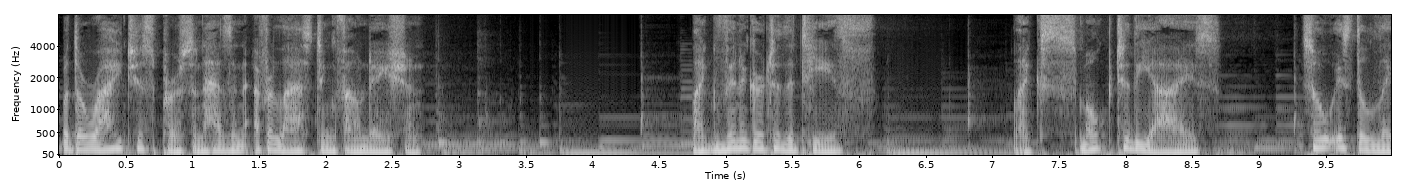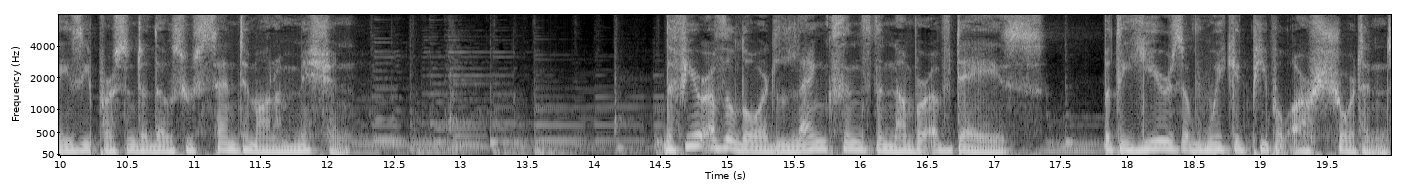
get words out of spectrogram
but the righteous person has an everlasting foundation. Like vinegar to the teeth, like smoke to the eyes, so is the lazy person to those who send him on a mission. The fear of the Lord lengthens the number of days, but the years of wicked people are shortened.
